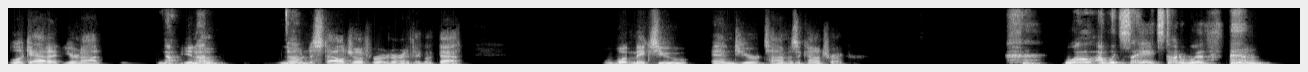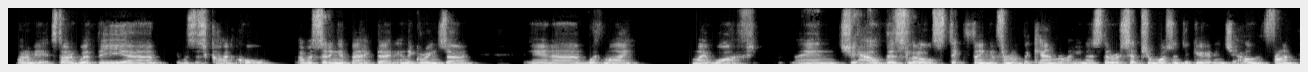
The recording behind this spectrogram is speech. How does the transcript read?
look at it. You're not, no, you know, no, no nostalgia for it or anything like that. What makes you end your time as a contractor? well, I would say it started with, pardon me, it started with the, uh, it was a Skype call. I was sitting in Baghdad in the green zone and uh, with my my wife, and she held this little stick thing in front of the camera. You know, so the reception wasn't too good, and she held in front.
